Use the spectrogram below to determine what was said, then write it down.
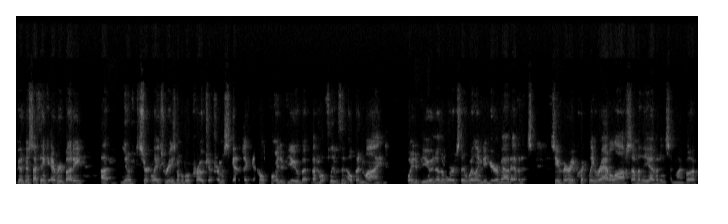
goodness i think everybody uh, you know, certainly it's reasonable to approach it from a skeptical point of view, but but hopefully with an open mind point of view. In other words, they're willing to hear about evidence. So you very quickly rattle off some of the evidence in my book.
